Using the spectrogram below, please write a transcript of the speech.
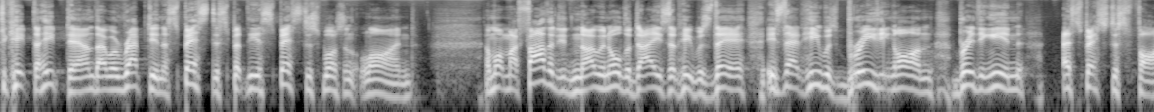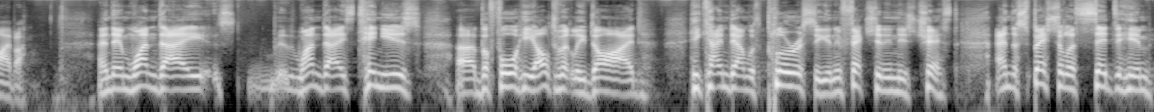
to keep the heat down. They were wrapped in asbestos, but the asbestos wasn't lined. And what my father didn't know in all the days that he was there is that he was breathing on, breathing in asbestos fibre. And then one day, one day, 10 years uh, before he ultimately died, he came down with pleurisy, an infection in his chest. And the specialist said to him,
